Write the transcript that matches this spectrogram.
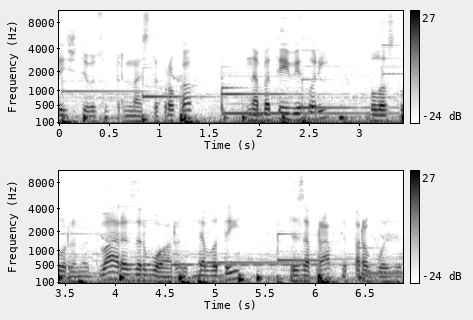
1913 роках на Батиєвій горі було створено два резервуари для води для заправки паровозів.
